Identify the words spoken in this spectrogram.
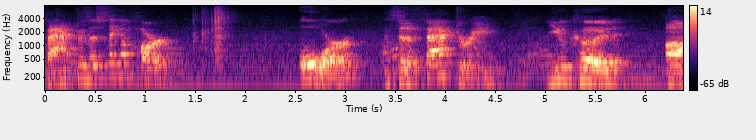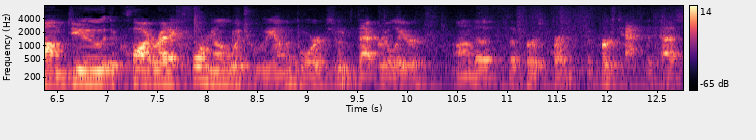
factor this thing apart, or instead of factoring, you could um, do the quadratic formula, which will be on the board, because we did that earlier on the, the first part, the first half of the test,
